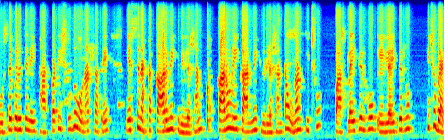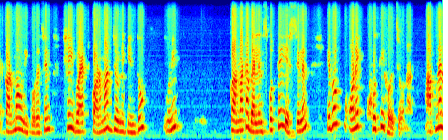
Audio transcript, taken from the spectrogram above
বুঝতে পেরেছেন এই থার্ড পার্টি শুধু ওনার সাথে এসছেন একটা কার্মিক রিলেশন কারণ এই কার্মিক রিলেশনটা ওনার কিছু পাস্ট লাইফের হোক, এই লাইফের হোক, কিছু ব্যাড কর্মা উনি করেছেন। সেই ব্যাড কর্মার জন্য কিন্তু উনি কর্মাটা ব্যালেন্স করতেই এসেছিলেন এবং অনেক ক্ষতি হয়েছে ওনার। আপনার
